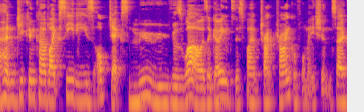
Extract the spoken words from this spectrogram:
And you can kind of like see these objects move as well as they're going into this tri- triangle formation. So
